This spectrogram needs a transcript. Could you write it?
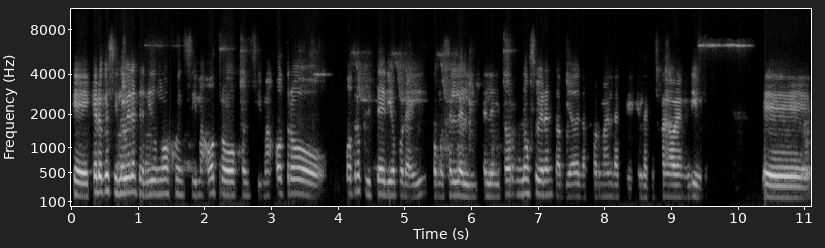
que creo que si no hubiera tenido un ojo encima, otro ojo encima, otro otro criterio por ahí, como es el, el, el, editor, no se hubieran cambiado de la forma en la que, en la que están ahora en el libro. Eh,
